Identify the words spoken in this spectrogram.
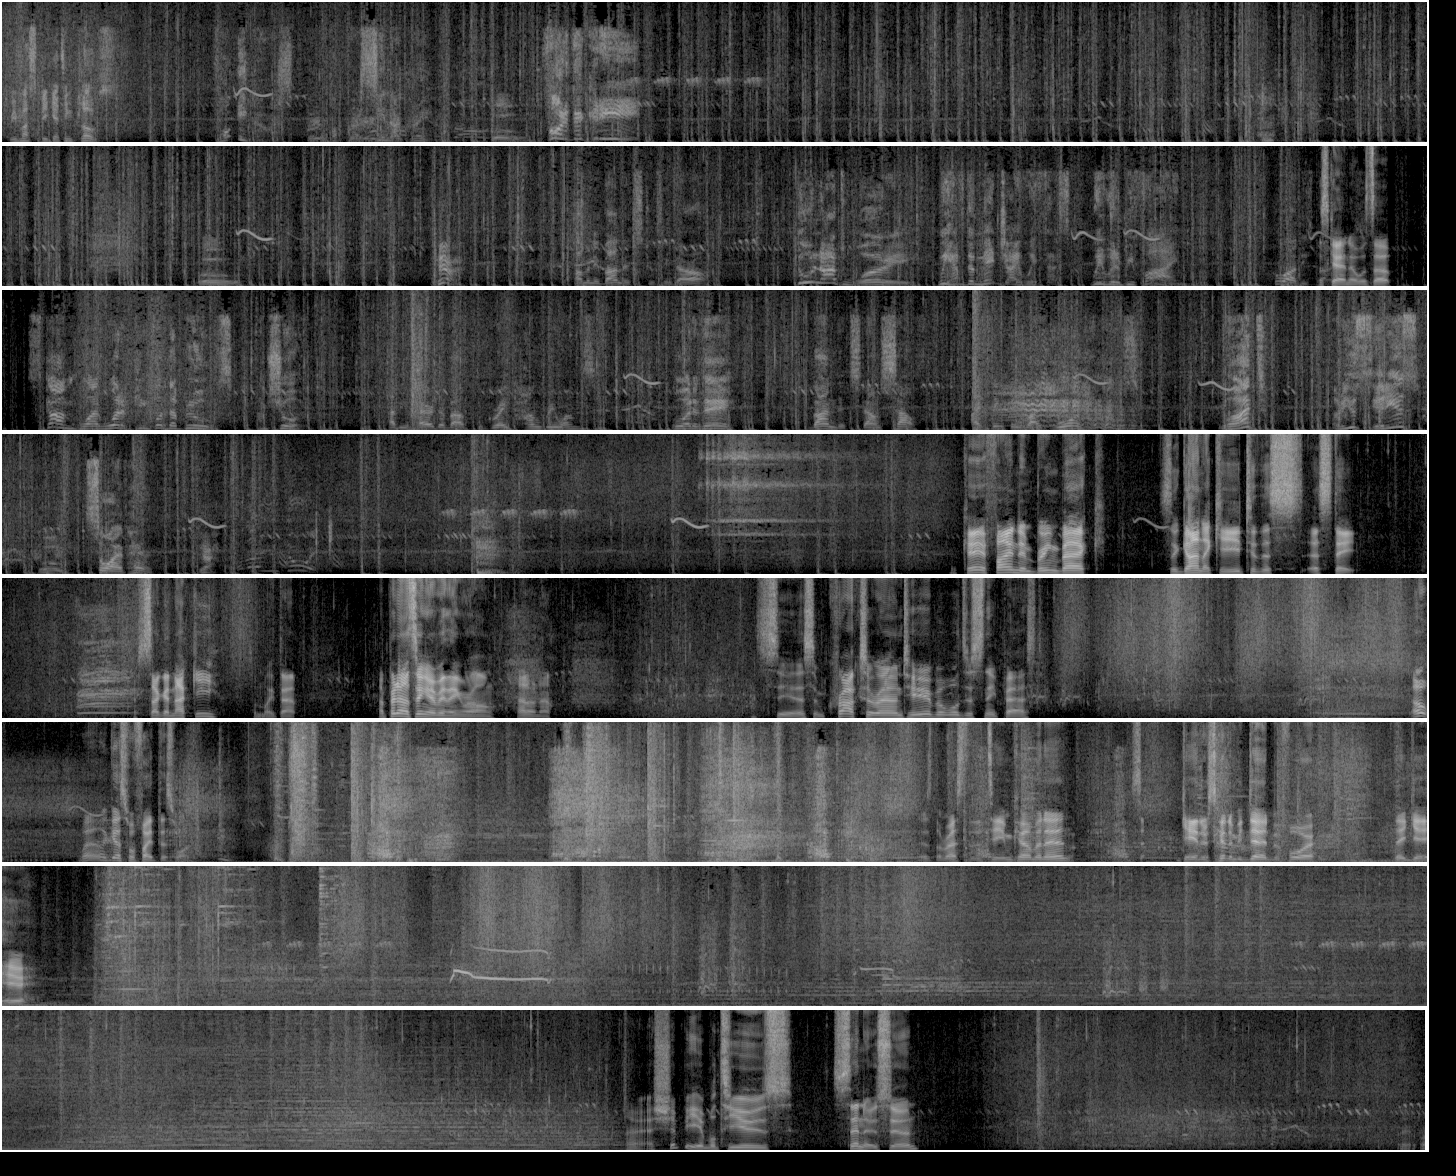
We must be getting close. For Icarus! For Prasina Green! Whoa. For the Green! Whoa. Yeah. How many bandits do you think there are? Do not worry. We have the Medjay with us. We will be fine. Who are these This guy knows what's up. Scum who are working for the Blues, I'm sure. Have you heard about the great hungry ones? Who are they? Bandits down south. I think they like war horses. What? Are you serious? Whoa. So I've heard. Yeah. Okay, find and bring back Saganaki to this estate. Or Saganaki? Something like that. I'm pronouncing everything wrong. I don't know. Let's see, there's some crocs around here, but we'll just sneak past. Oh! Well, I guess we'll fight this one. There's the rest of the team coming in. So, Gator's gonna be dead before they get here. Alright, I should be able to use Senu soon.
